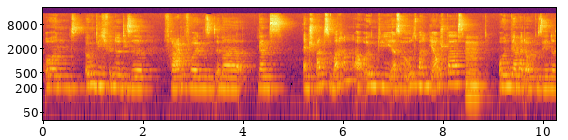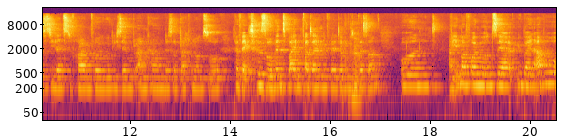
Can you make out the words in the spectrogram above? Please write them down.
Und irgendwie, ich finde, diese Fragenfolgen sind immer ganz entspannt zu machen. Auch irgendwie, also uns machen die auch Spaß. Mhm. Und wir haben halt auch gesehen, dass die letzte Fragenfolge wirklich sehr gut ankam. Deshalb dachten wir uns so, perfekt, so wenn es beiden Parteien gefällt, dann umso ja. besser. Und wie immer freuen wir uns sehr über ein Abo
